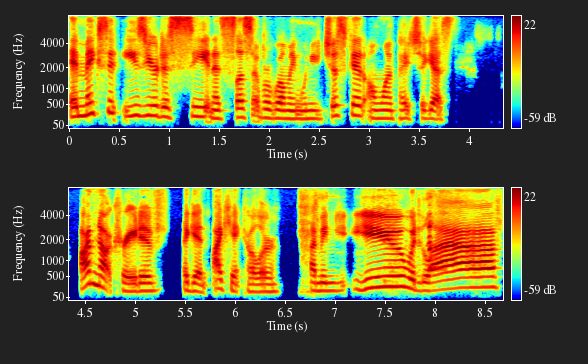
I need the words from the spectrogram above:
It makes it easier to see and it's less overwhelming when you just get on one page. So, yes, I'm not creative. Again, I can't color. I mean, you would laugh.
